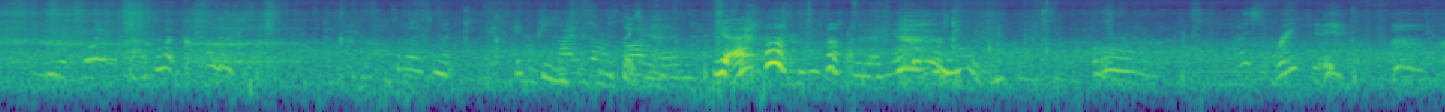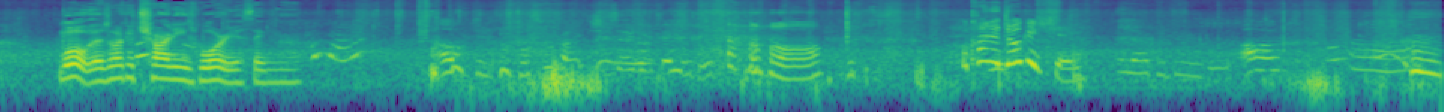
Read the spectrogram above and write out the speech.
I feel like coloured. I feel like some like hippie. that is someone's Like- garden. isn't it? Yeah. That's freaky. Whoa, there's like a Chinese warrior thing there. Oh, right. She's only baby. Aww. What kind of dog is she? Oh. oh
